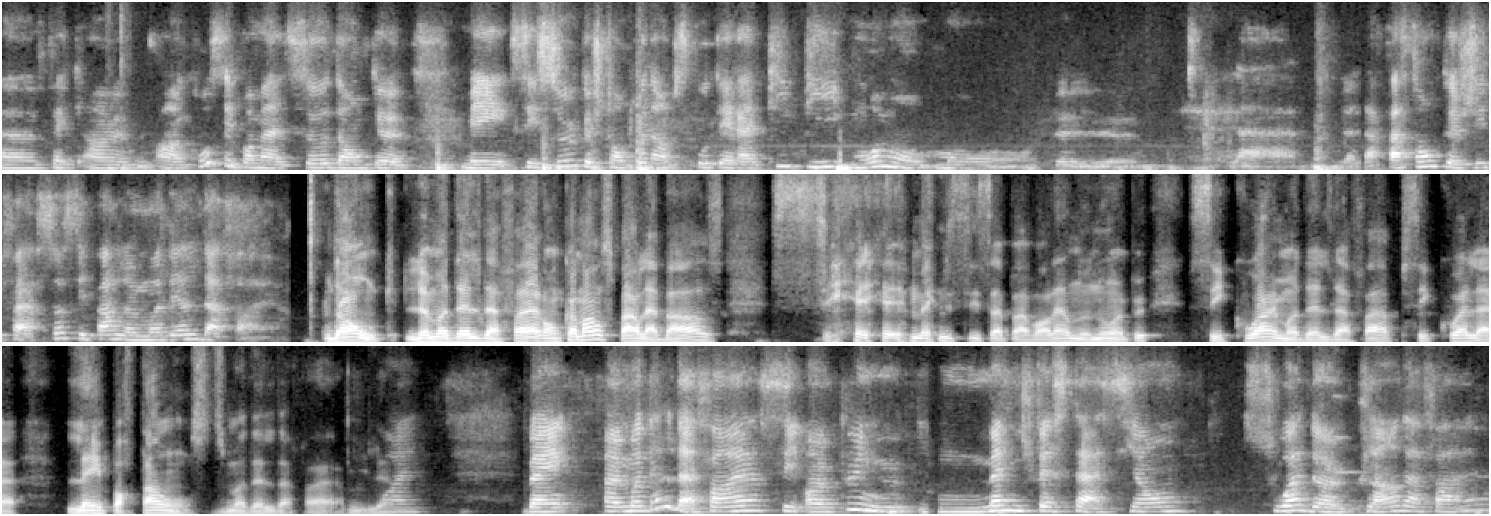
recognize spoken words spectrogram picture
Euh, fait en, en, gros, c'est pas mal ça. Donc, euh, mais c'est sûr que je tombe pas dans la psychothérapie. Puis moi, mon, mon la, la, façon que j'ai de faire ça, c'est par le modèle d'affaires. Donc, le modèle d'affaires, on commence par la base, même si ça peut avoir l'air nono un peu, c'est quoi un modèle d'affaires, puis c'est quoi l'importance du modèle d'affaires, Mylène? Ouais. Ben, un modèle d'affaires, c'est un peu une, manifestation soit d'un plan d'affaires,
